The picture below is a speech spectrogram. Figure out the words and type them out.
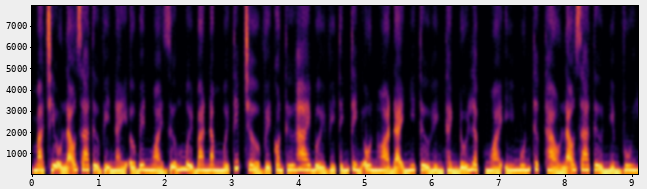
Mà triệu lão gia từ vị này ở bên ngoài dưỡng 13 năm mới tiếp trở về con thứ hai bởi vì tính tình ôn hòa đại nhi tử hình thành đối lập ngoài ý muốn thực thảo lão gia từ niềm vui.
